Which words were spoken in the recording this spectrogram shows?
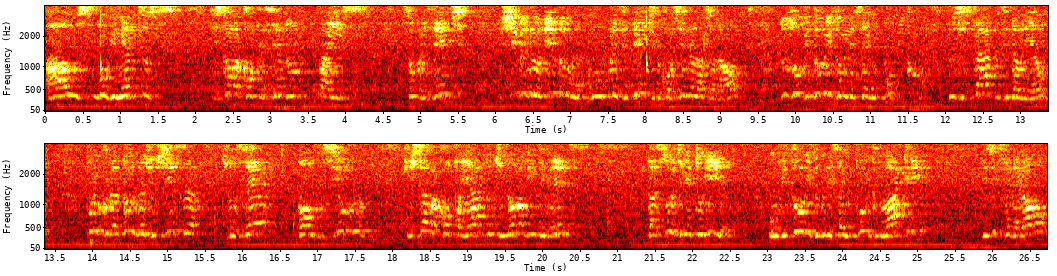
aos movimentos que estão acontecendo no país. Senhor presidente, estive reunido com o presidente do Conselho Nacional, dos ouvidores do Ministério Público, dos Estados e da União, procurador da Justiça José Valdo Silva, que estava acompanhado de nove integrantes da sua diretoria, ouvidores do Ministério Público do Acre, Distrito Federal,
